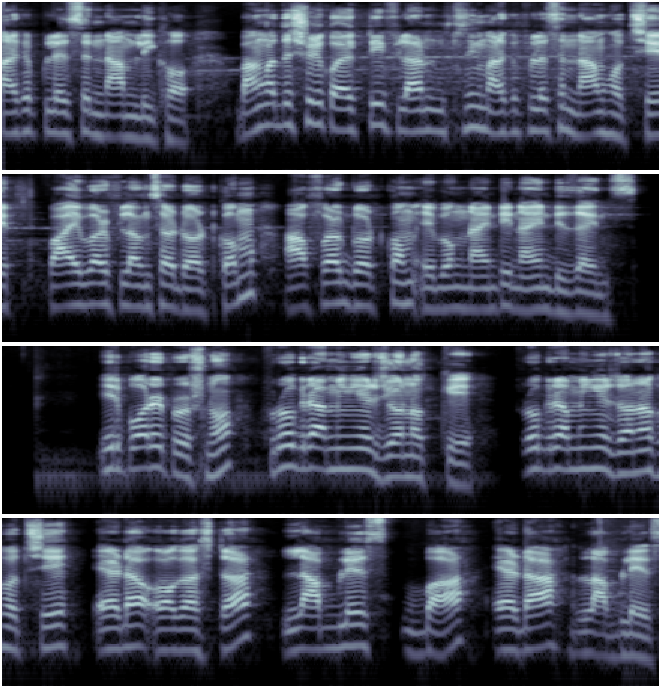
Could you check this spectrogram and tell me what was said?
মার্কেটপ্লেসের নাম লিখো। বাংলাদেশের কয়েকটি ফ্রিল্যান্সিং মার্কেটপ্লেসের নাম হচ্ছে Fiverr freelancer dot com Upwork dot com এবং নাইনটি নাইন ডিজাইনস এরপরের প্রশ্ন প্রোগ্রামিংয়ের জনককে প্রোগ্রামিংয়ের জনক হচ্ছে অ্যাডা অগাস্টা লাভলেস বা অ্যাডা লাভলেস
